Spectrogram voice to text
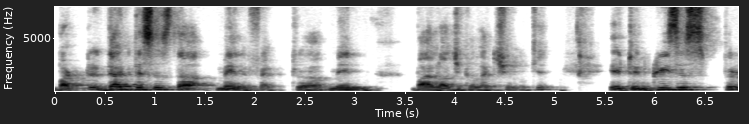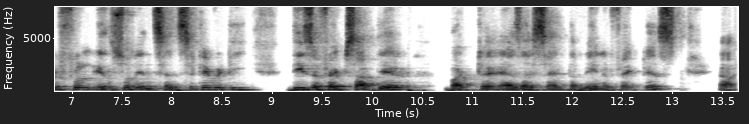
but that this is the main effect, uh, main biological action, okay? It increases peripheral insulin sensitivity. These effects are there, but uh, as I said, the main effect is uh,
